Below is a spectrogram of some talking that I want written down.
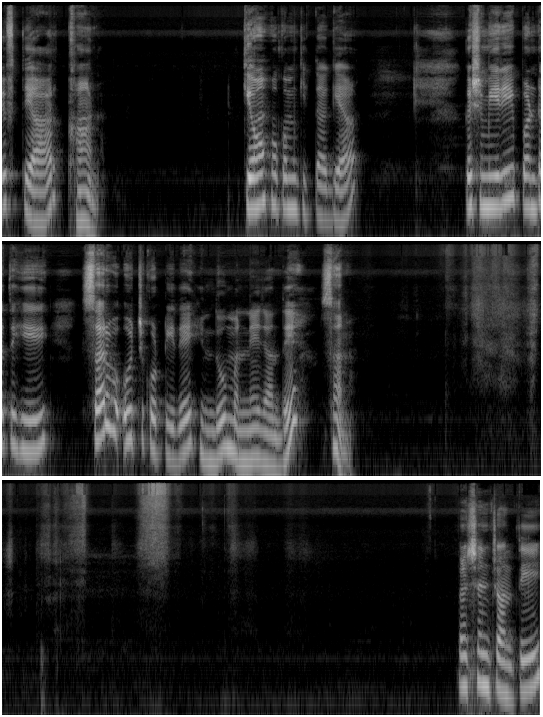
ਇਫਤਿਆਰ ਖਾਨ। ਕਿਉਂ ਹੁਕਮ ਕੀਤਾ ਗਿਆ? ਕਸ਼ਮੀਰੀ ਪੰਡਤ ਹੀ ਸਰਵ ਉੱਚ ਕੋਟੀ ਦੇ ਹਿੰਦੂ ਮੰਨੇ ਜਾਂਦੇ ਸਨ। ਪ੍ਰਸ਼ਨ 34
